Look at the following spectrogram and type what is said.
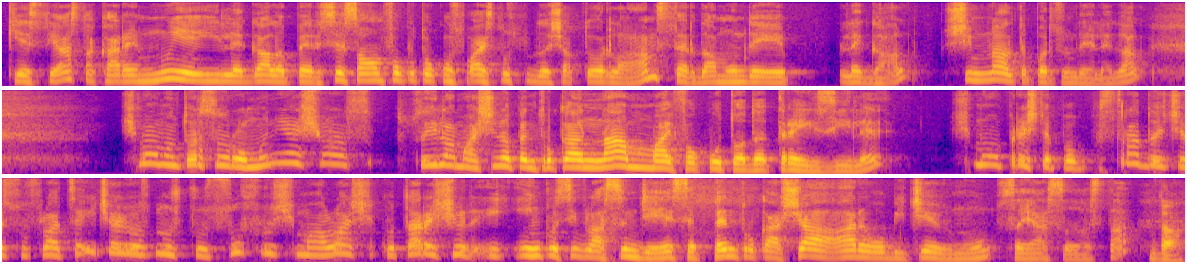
chestia asta care nu e ilegală per se sau am făcut-o, cum ai spus tu, de șapte ori la Amsterdam, unde e legal și în alte părți unde e legal. Și m-am întors în România și m-am să la mașină pentru că n-am mai făcut-o de trei zile și mă oprește pe stradă, ce suflați aici, eu nu știu, suflu și m-a luat și cu tare și inclusiv la sânge iese pentru că așa are obiceiul, nu, să iasă ăsta. Da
